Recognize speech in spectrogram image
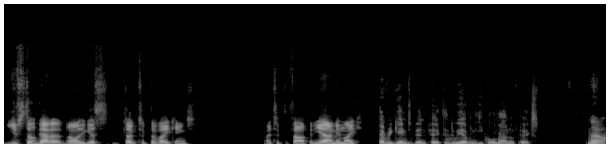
you've still got to oh, I guess Doug took the Vikings. I took the Falcon. Yeah, I mean like Every game's been picked, and do we have an equal amount of picks? No.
